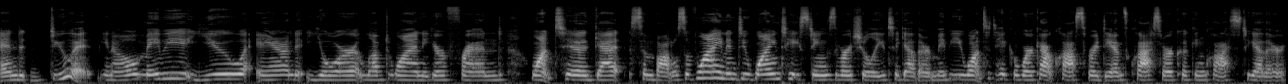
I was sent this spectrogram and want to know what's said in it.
and do it. You know, maybe you and your loved one, your friend, want to get some bottles of wine and do wine tastings virtually together. Maybe you want to take a workout class or a dance class or a cooking class together.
